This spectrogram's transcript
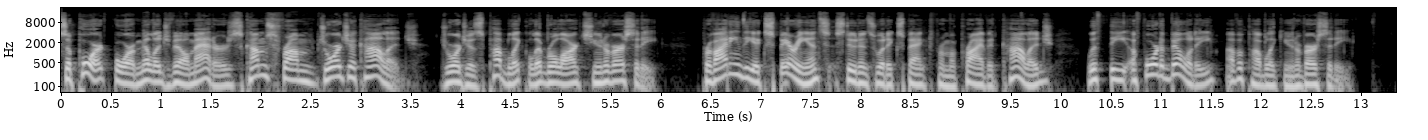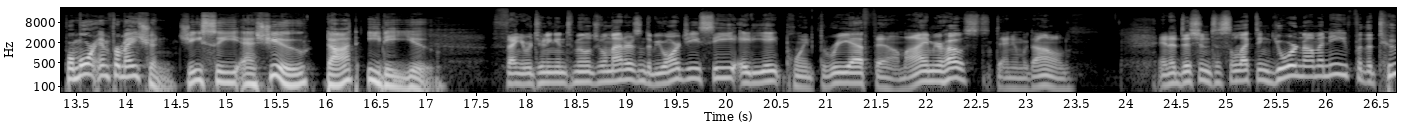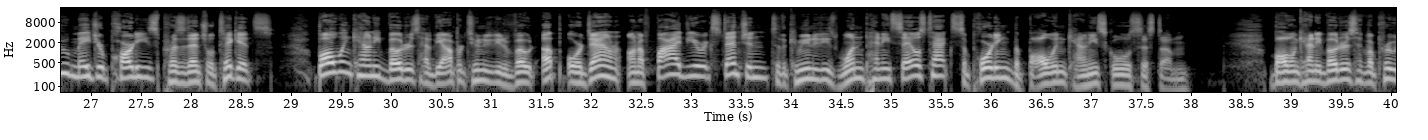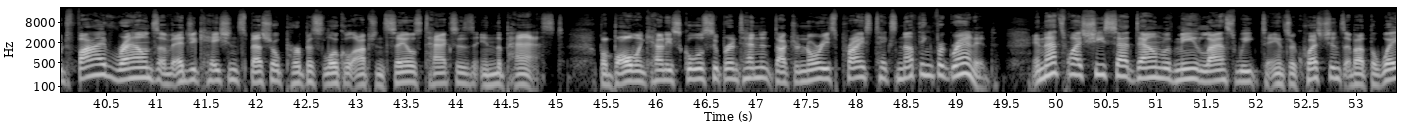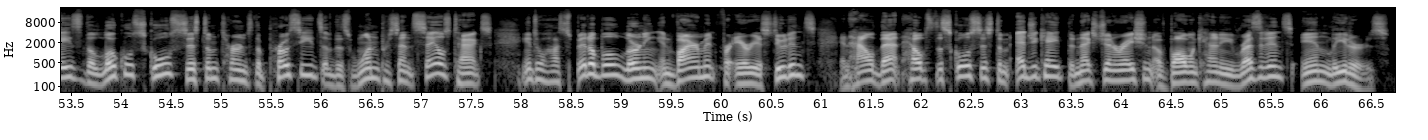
Support for Milledgeville Matters comes from Georgia College, Georgia's public liberal arts university, providing the experience students would expect from a private college with the affordability of a public university. For more information, gcsu.edu. Thank you for tuning in to Milledgeville Matters on WRGC 88.3 FM. I am your host, Daniel McDonald. In addition to selecting your nominee for the two major parties' presidential tickets, Baldwin County voters have the opportunity to vote up or down on a five year extension to the community's one penny sales tax supporting the Baldwin County school system. Baldwin County voters have approved five rounds of education special purpose local option sales taxes in the past. But Baldwin County School Superintendent Dr. Noris Price takes nothing for granted. And that's why she sat down with me last week to answer questions about the ways the local school system turns the proceeds of this 1% sales tax into a hospitable learning environment for area students and how that helps the school system educate the next generation of Baldwin County residents and leaders.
